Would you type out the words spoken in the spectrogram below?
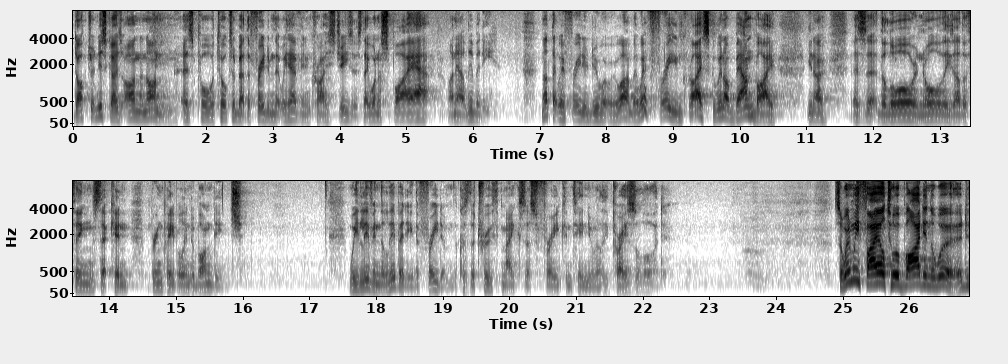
doctrine, this goes on and on as Paul talks about the freedom that we have in Christ Jesus. They want to spy out on our liberty. Not that we're free to do what we want, but we're free in Christ. Because we're not bound by you know, as the law and all of these other things that can bring people into bondage. We live in the liberty, the freedom, because the truth makes us free continually. Praise the Lord. So when we fail to abide in the word,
